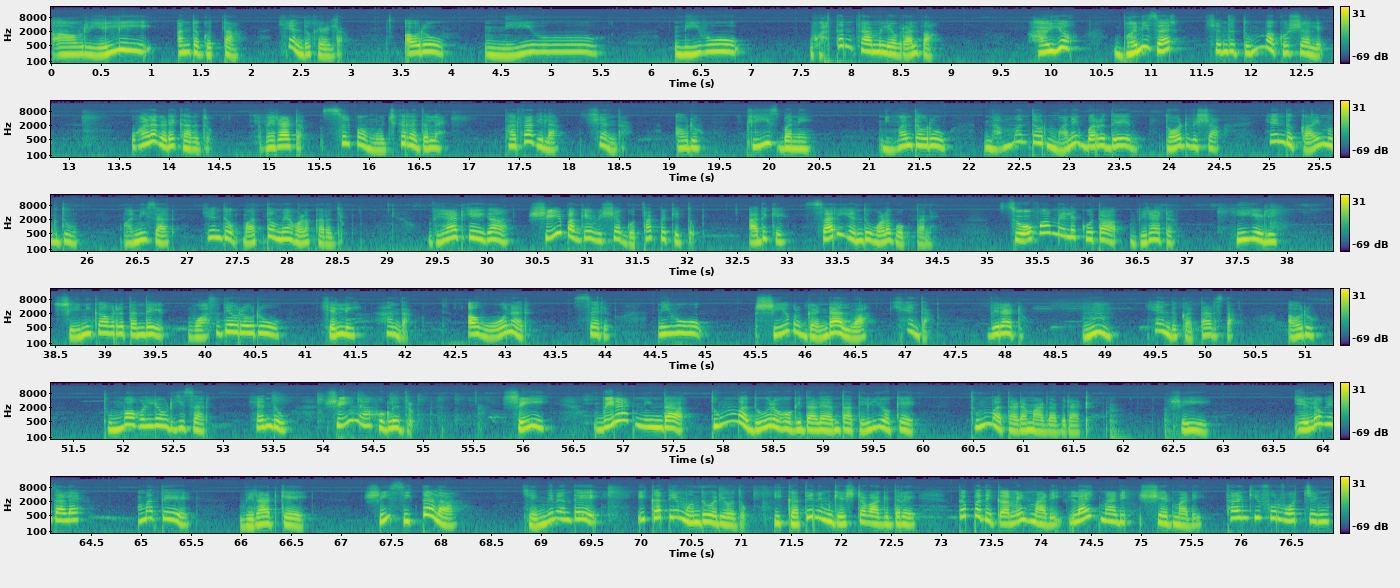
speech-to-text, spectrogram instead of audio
ಅವರು ಎಲ್ಲಿ ಅಂತ ಗೊತ್ತಾ ಎಂದು ಕೇಳ್ದ ಅವರು, ನೀವು ನೀವು ವರ್ತನ್ ಫ್ಯಾಮಿಲಿಯವರಲ್ವಾ ಅಯ್ಯೋ, ಬನ್ನಿ ಸರ್, ಎಂದು ತುಂಬ ಖುಷಿಯಲ್ಲಿ ಒಳಗಡೆ ಕರೆದ್ರು. ವಿರಾಟ್ ಸ್ವಲ್ಪ ಮುಜುಗರದಲ್ಲೇ, ಪರವಾಗಿಲ್ಲ, ಎಂದ. ಅವರು ಪ್ಲೀಸ್ ಬನ್ನಿ. ನಿಮ್ಮಂಥವರು, ನಮ್ಮಂಥವ್ರ ಮನೆಗೆ ಬರೋದೇ ದೊಡ್ಡ ವಿಷಯ ಎಂದು ಕೈ ಮುಗಿದು, ಬನ್ನಿ ಸರ್ ಎಂದು ಮತ್ತೊಮ್ಮೆ ಒಳ ಕರೆದ್ರು ವಿರಾಟ್ಗೆ ಈಗ ಶ್ರೀ ಬಗ್ಗೆ ವಿಷಯ ಗೊತ್ತಾಗಬೇಕಿತ್ತು. ಅದಕ್ಕೆ ಸರಿ ಎಂದು ಒಳಗೆ ಹೋಗ್ತಾನೆ ಸೋಫಾ ಮೇಲೆ ಕೂತ ವಿರಾಟ್, ಹೀಗೆ ಹೇಳಿ, ಶ್ರೀನಿಕಾ ಅವರ ತಂದೆ ವಾಸುದೇವ್ರವರು ಎಲ್ಲಿ ಅಂದ. ಆ ಓನರ್, ಸರ್, ನೀವು ಶ್ರೀ ಅವ್ರ ಗಂಡ ಅಲ್ವಾ ಎಂದ. ವಿರಾಟ್ ಹ್ಞೂ ಎಂದು ಕತ್ತಾಡಿಸ್ದ. ಅವರು, ತುಂಬ ಒಳ್ಳೆ ಹುಡುಗಿ ಸರ್ ಎಂದು ಶ್ರೀನ ಹೊಗಳಿದ್ರು. ಶ್ರೀ ವಿರಾಟ್ನಿಂದ ತುಂಬ ದೂರ ಹೋಗಿದ್ದಾಳೆ ಅಂತ ತಿಳಿಯೋಕೆ ತುಂಬ ತಡ ಮಾಡ್ದ ವಿರಾಟ್. ಶ್ರೀ ಎಲ್ಲೋಗಿದ್ದಾಳೆ? ಮತ್ತೆ ವಿರಾಟ್ಗೆ ಶ್ರೀ ಸಿಗ್ತಾಳಾ? ಎಂದಿನಂತೆ ಈ ಕತೆ ಮುಂದುವರಿಯೋದು. ಈ ಕತೆ ನಿಮಗೆ ಇಷ್ಟವಾಗಿದ್ದರೆ ತಪ್ಪದೆ ಕಮೆಂಟ್ ಮಾಡಿ, ಲೈಕ್ ಮಾಡಿ, ಶೇರ್ ಮಾಡಿ. Thank you for watching.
